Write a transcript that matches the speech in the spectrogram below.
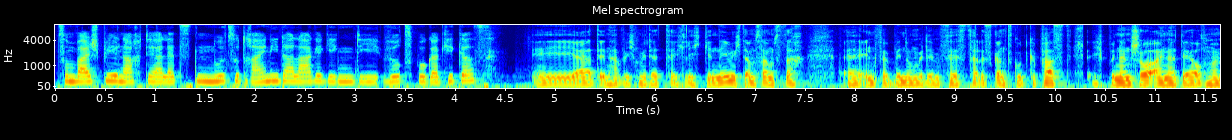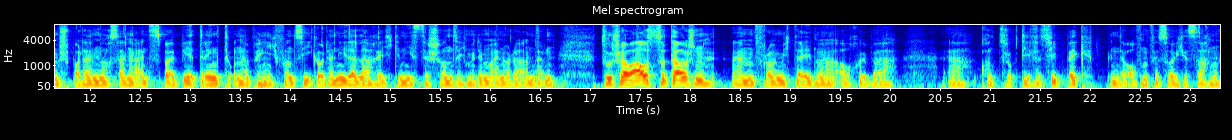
Zum Beispiel nach der letzten 0 zu 3 Niederlage gegen die Würzburger Kickers? Ja, den habe ich mir tatsächlich genehmigt am Samstag. Äh, in Verbindung mit dem Fest hat es ganz gut gepasst. Ich bin dann schon einer, der auch mal im Sportheim noch seine 1, 2 Bier trinkt, unabhängig von Sieg oder Niederlage. Ich genieße es schon, sich mit dem einen oder anderen Zuschauer auszutauschen. Ähm, Freue mich da immer auch über ja, konstruktives Feedback. Bin da offen für solche Sachen.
